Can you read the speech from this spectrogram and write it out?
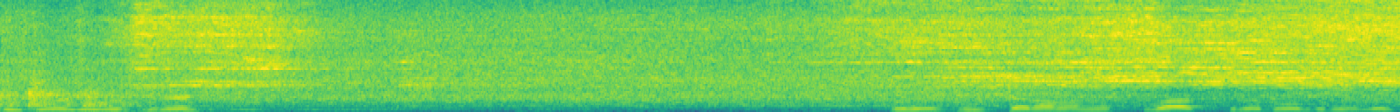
şu gördüğünüz gibi Görüyorsunuz kenarlarını sıvı sıra dolduruyoruz.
